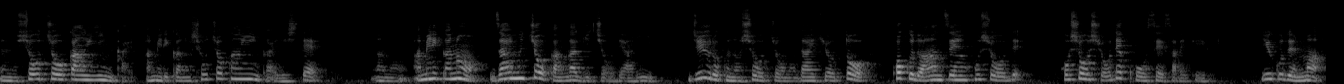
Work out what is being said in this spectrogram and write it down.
うん、省庁間委員会アメリカの省庁間委員会でしてあのアメリカの財務長官が議長であり16の省庁の代表と国土安全保障で保障省で構成されているということでまあ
